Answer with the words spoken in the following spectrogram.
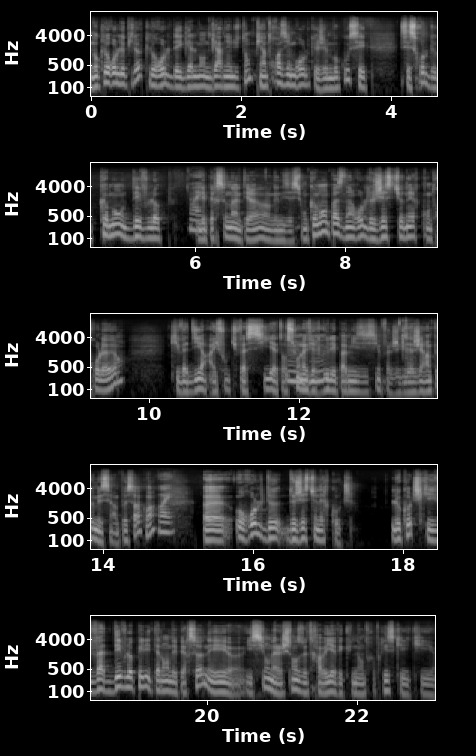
Donc, le rôle de pilote, le rôle également de gardien du temps, puis un troisième rôle que j'aime beaucoup, c'est ce rôle de comment on développe les personnes à l'intérieur de l'organisation. Comment on passe d'un rôle de gestionnaire-contrôleur qui va te dire ah, il faut que tu fasses ci, attention, la mhm. virgule n'est pas mise ici. Enfin, j'exagère un peu, mais c'est un peu ça, quoi. Euh, au rôle de, gestionnaire coach. Le coach qui va développer les talents des personnes. Et euh, ici, on a la chance de travailler avec une entreprise qui, qui euh,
